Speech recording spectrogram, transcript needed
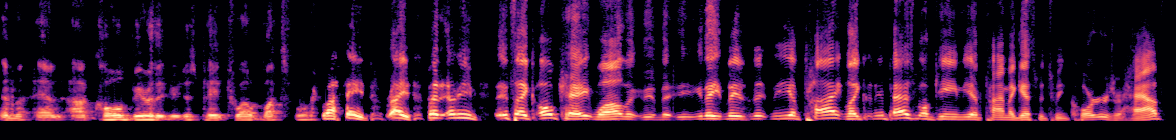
and and a cold beer that you just paid twelve bucks for. Right, right. But I mean, it's like okay, well, they, they, they, you have time. Like in a basketball game, you have time, I guess, between quarters or halves.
